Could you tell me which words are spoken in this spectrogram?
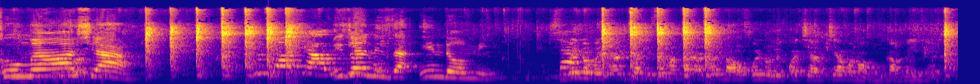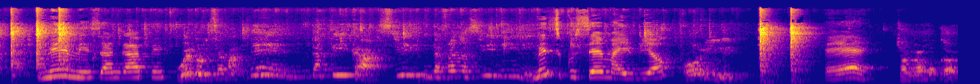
tumeosha hizo ni za indomi Mwendo mwenye antia alisema nataka kwenda off, wewe ndio ulikuwa na kumkampenia. mimi saa ngapi? Wewe ndio ulisema eh nitapika sijui nitafanya sijui nini. Mi sikusema hivyo. Oh really? Eh. changamuka.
